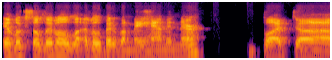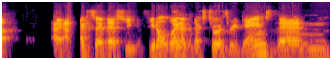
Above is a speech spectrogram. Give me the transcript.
It looks a little, a little bit of a mayhem in there. But uh, I, I'd say this: you, if you don't win in the next two or three games, then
